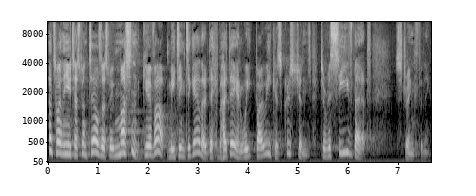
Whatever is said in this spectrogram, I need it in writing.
That's why the New Testament tells us we mustn't give up meeting together day by day and week by week as Christians to receive that strengthening.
